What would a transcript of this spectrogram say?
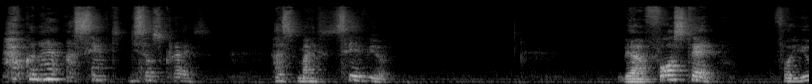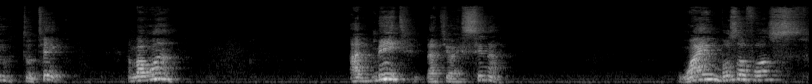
How can I accept Jesus Christ as my Savior? There are four steps for you to take. Number one, admit that you're a sinner. Why most of us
